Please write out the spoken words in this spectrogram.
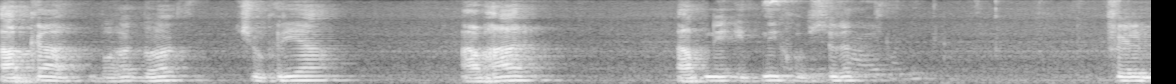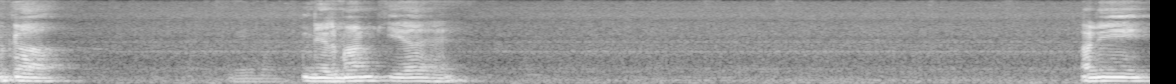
आपका बहुत बहुत शुक्रिया आभार. आपने इतनी खूबसूरत फिल्म का निर्माण किया है। आणि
